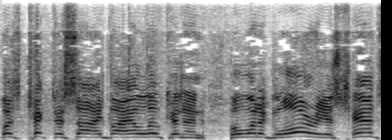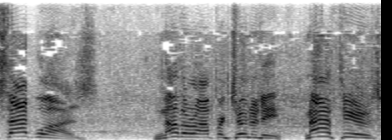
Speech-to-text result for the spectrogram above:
was kicked aside by Luukkonen. But what a glorious chance that was. Another opportunity. Matthews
